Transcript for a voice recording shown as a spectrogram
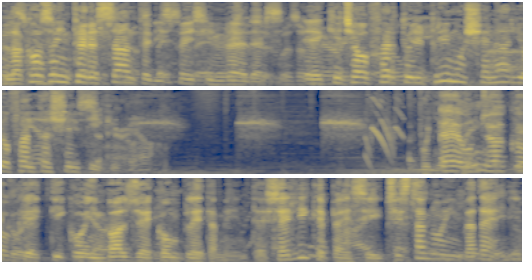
La cosa interessante di Space Invaders è che ci ha offerto il primo scenario fantascientifico. È un gioco che ti coinvolge completamente. Sei lì che pensi, ci stanno invadendo.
